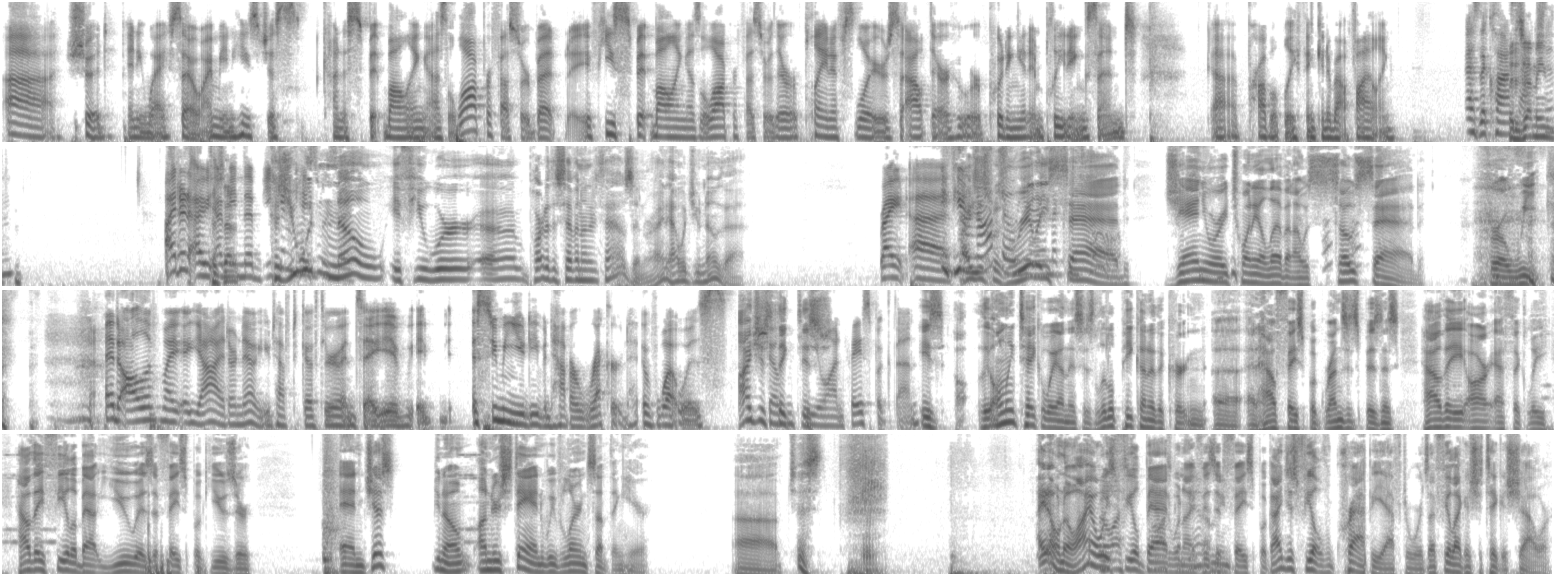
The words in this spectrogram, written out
Uh, should anyway. So, I mean, he's just kind of spitballing as a law professor, but if he's spitballing as a law professor, there are plaintiffs' lawyers out there who are putting it in pleadings and uh, probably thinking about filing. As a class But does that action. mean I don't. I, I that- mean, the Because you case wouldn't was a- know if you were uh, part of the 700,000, right? How would you know that? right? Uh, If you're I just not, was though, really sad. control. January 2011, I was so sad for a week. And all of my yeah, I don't know. You'd have to go through and say, it, it, assuming you'd even have a record of what was. I just think this you on Facebook. Then is uh, the only takeaway on this is a little peek under the curtain uh, at how Facebook runs its business, how they are ethically, how they feel about you as a Facebook user, and just you know understand we've learned something here. Uh, just. I don't know. I always Well, I- feel bad well, when I yeah, I visit mean- Facebook. I just feel crappy afterwards. I feel like I should take a shower.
